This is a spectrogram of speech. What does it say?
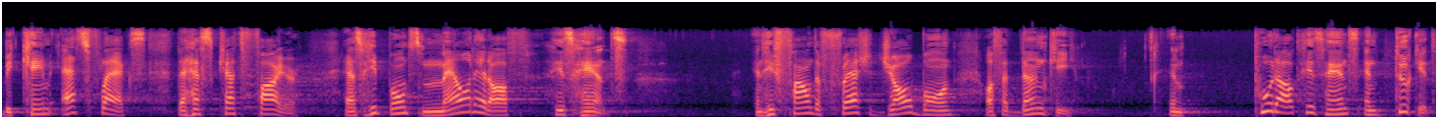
became as flax that has caught fire, as hip bones melted off his hands. And he found a fresh jawbone of a donkey, and put out his hands and took it,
